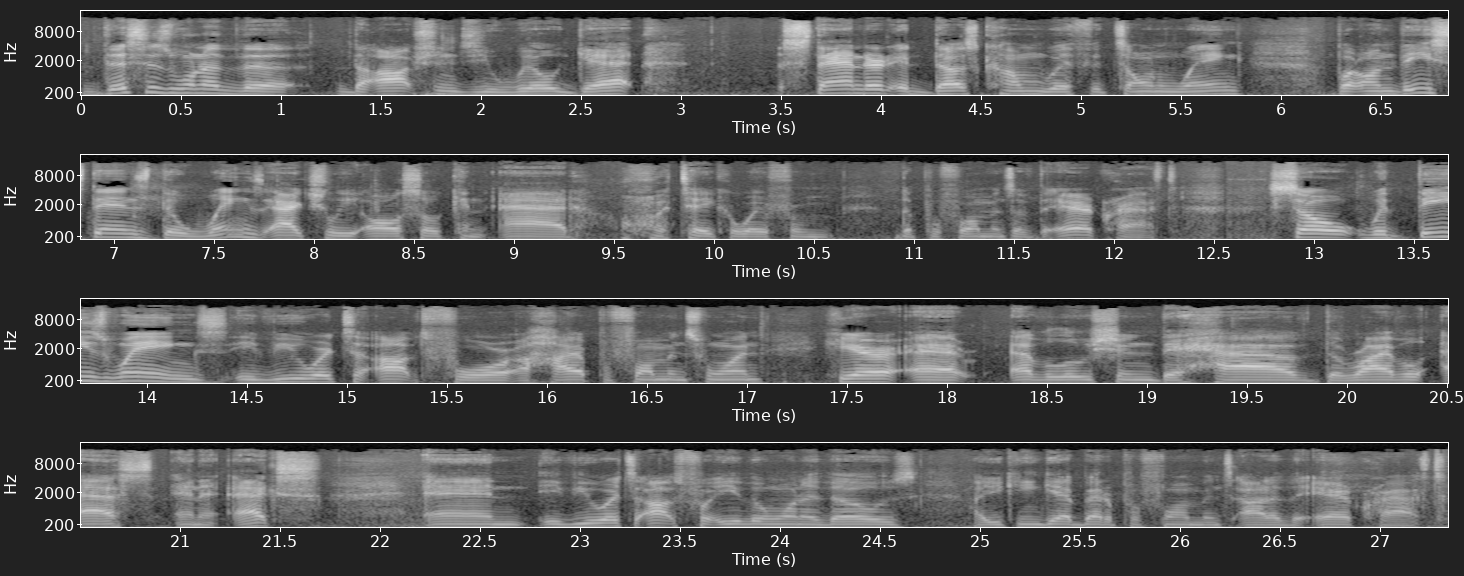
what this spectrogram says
this is one of the the options you will get standard it does come with its own wing but on these things the wings actually also can add or take away from the performance of the aircraft. So with these wings if you were to opt for a higher performance one here at evolution they have the rival s and an x and if you were to opt for either one of those uh, you can get better performance out of the aircraft.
